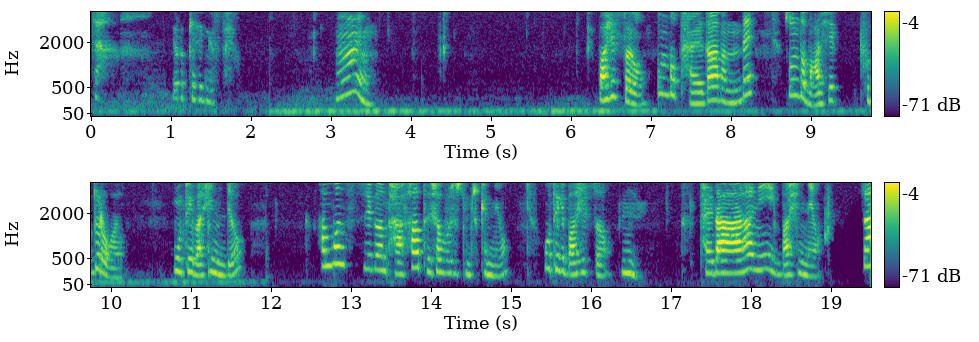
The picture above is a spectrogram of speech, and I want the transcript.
자, 이렇게 생겼어요. 음, 맛있어요. 좀 더 달달한데 좀 더 맛이 부드러워요. 오, 되게 맛있는데요? 한 번씩은 다 사 드셔보셨으면 좋겠네요. 오, 되게 맛있어요. 음, 달달하니 맛있네요. 짠!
